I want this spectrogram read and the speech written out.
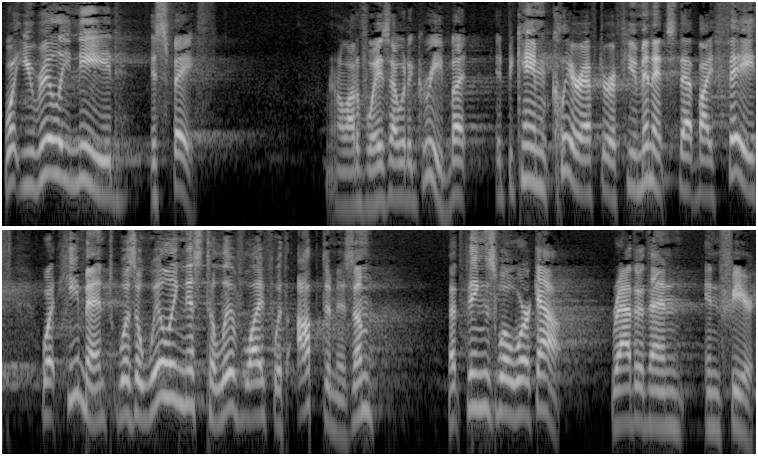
what you really need is faith. In a lot of ways, I would agree, but it became clear after a few minutes that by faith, what he meant was a willingness to live life with optimism that things will work out rather than in fear.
